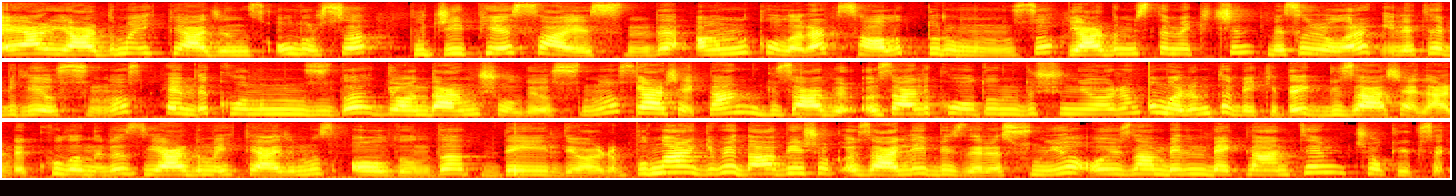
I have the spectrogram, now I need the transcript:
eğer yardıma ihtiyacınız olursa bu GPS sayesinde anlık olarak sağlık durumunuzu yardım istemek için mesaj olarak iletebiliyorsunuz. Hem de konumunuzu da göndermiş oluyorsunuz. Gerçekten güzel bir özellik olduğunu düşünüyorum. Umarım tabii ki de güzel şeylerde kullanırız. Yardıma ihtiyacımız olduğunda değil diyorum. Bunlar gibi daha birçok özelliği bizlere sunuyor. O yüzden benim beklentim çok yüksek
